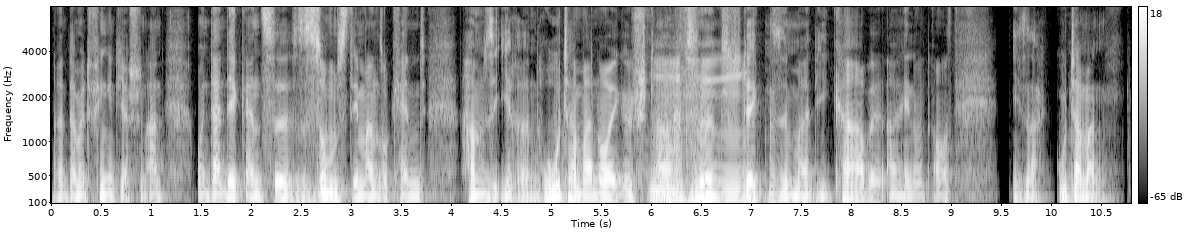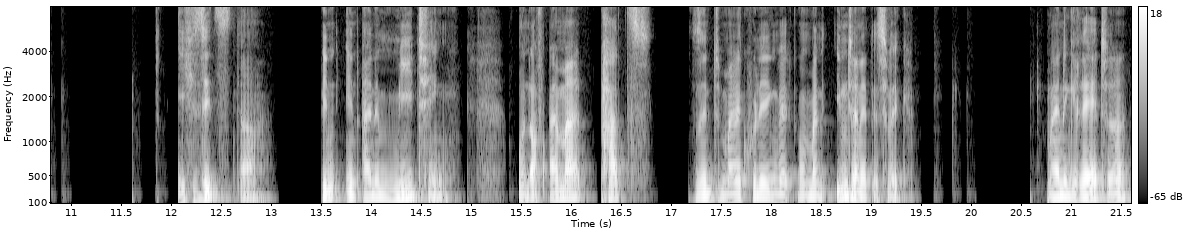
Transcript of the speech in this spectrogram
damit fing es ja schon an. Und dann der ganze Sums, den man so kennt. Haben Sie Ihren Router mal neu gestartet? Mhm. Stecken Sie mal die Kabel ein und aus. Ich sage, guter Mann, ich sitze da bin in einem Meeting und auf einmal, patz, sind meine Kollegen weg und mein Internet ist weg. Meine Geräte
